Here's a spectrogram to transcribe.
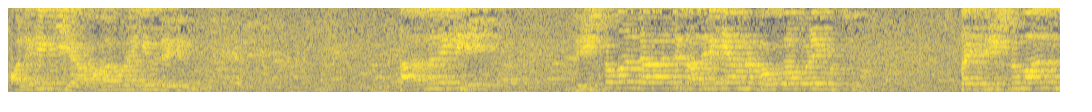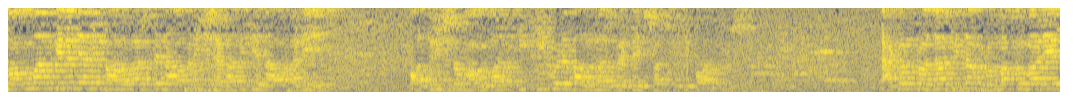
অনেকে কি, আমার মনে কেউ দেখেনি। তার মানে কি, দৃশ্যমান যারা আছে, তাদেরকে আমরা ভগবান মনে করছি তাই দৃশ্যমান ভগবানকে যদি আমি ভালোবাসতে না পারি, সেবা অদৃশ্য ভগবানকে কি করে ভালোবাসবে এটাই সবথেকে বড় প্রশ্ন। এখন প্রজাপিতা ব্রহ্মাকুমারের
